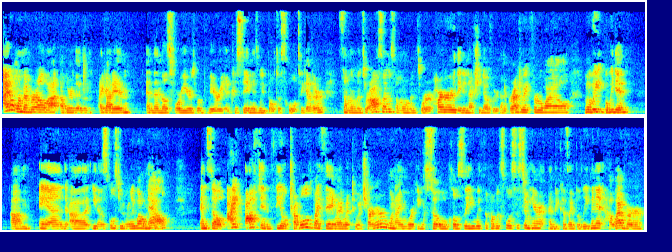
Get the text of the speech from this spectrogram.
I don't remember a lot other than I got in, and then those four years were very interesting as we built a school together. Some moments were awesome, some moments were harder. They didn't actually know if we were going to graduate for a while, but we but we did. Um, and uh, you know, school's doing really well now. And so I often feel troubled by saying I went to a charter when I'm working so closely with the public school system here and because I believe in it. However,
